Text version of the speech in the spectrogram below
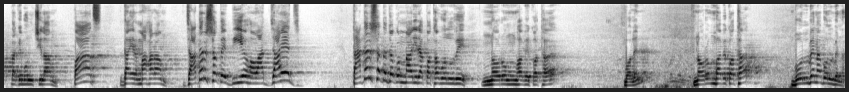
আপনাকে বলছিলাম, পাঁচ গায়ের মাহারাম যাদের সাথে বিয়ে হওয়া জায়েজ, তাদের সাথে যখন নারীরা কথা বলবে, নরমভাবে কথা বলেন, নরমভাবে কথা বলবে না বলবে না?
